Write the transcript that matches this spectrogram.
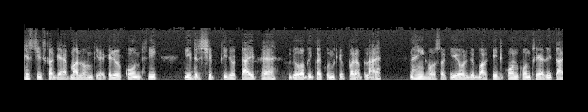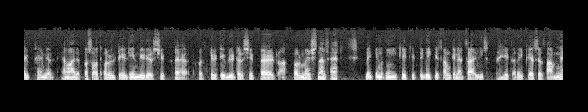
اس چیز کا گیپ معلوم کیا کہ جو کون سی لیڈرشپ کی جو ٹائپ ہے جو ابھی تک ان کے اوپر اپلائی نہیں ہو سکی اور جو باقی کون کون سی ایسی ٹائپ ہیں ہمارے پاس اتھارٹیرین لیڈرشپ ہے اتھارٹیو لیڈرشپ ہے ٹرانسفارمیشنل ہے، لیکن ان کے کسی بھی قسم کے نتائج صحیح طریقے سے سامنے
